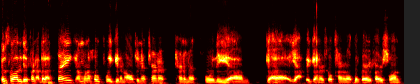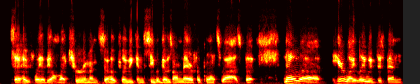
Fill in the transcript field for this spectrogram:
it was a lot of different, but I think I'm going to hopefully get an alternate tournament tournament for the um, uh, yeah the Guntersville tournament, the very first one so hopefully it'll be on Lake Truman. So hopefully we can see what goes on there for points wise. But no, uh, here lately we've just been,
